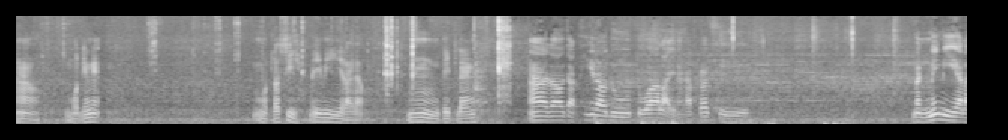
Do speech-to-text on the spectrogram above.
อ้าวหมดยังเนี่ยหมดแล้วสิ ไม่มีอะไรแล้ว อืม ติดแรงอ่าเราจากที่เราดูตัวอะไรนะครับก็คือ มันไม่มีอะไร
